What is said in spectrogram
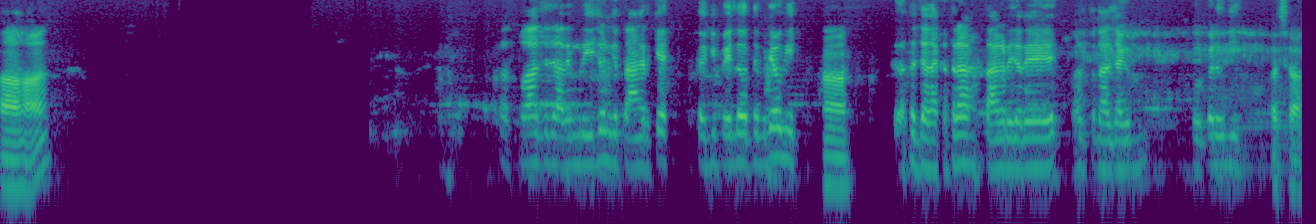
ਹਾਂ ਹਾਂ। ਹਸਪਤਾਲ 'ਚ ਜ਼ਿਆਦਾ ਮਰੀਜ਼ ਹੋਣਗੇ ਤਾਂ ਕਰਕੇ ਕਿਉਂਕਿ ਪਹਿਲਾਂ ਉੱਥੇ ਬੁਝਾਉਗੀ ਹਾਂ। ਉੱਥੇ ਜ਼ਿਆਦਾ ਖਤਰਾ ਤਾਂ ਕਰਕੇ ਜਦੇ ਹਸਪਤਾਲ ਜਾ ਕੇ ਉਹ ਕਰੂਗੀ। ਅੱਛਾ।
